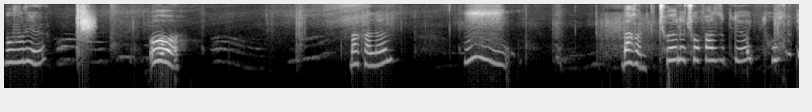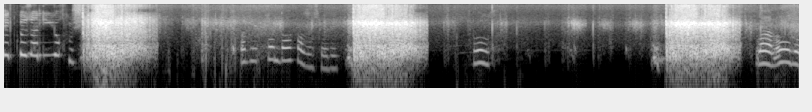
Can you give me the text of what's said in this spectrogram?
Bu vuruyor. Oo. Bakalım. Hmm. Bakın şöyle çok fazla zıplıyor. Hulk'un pek bir özelliği yokmuş. Ben daha fazla şey bekliyorum. Hulk. Lan oğlum.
